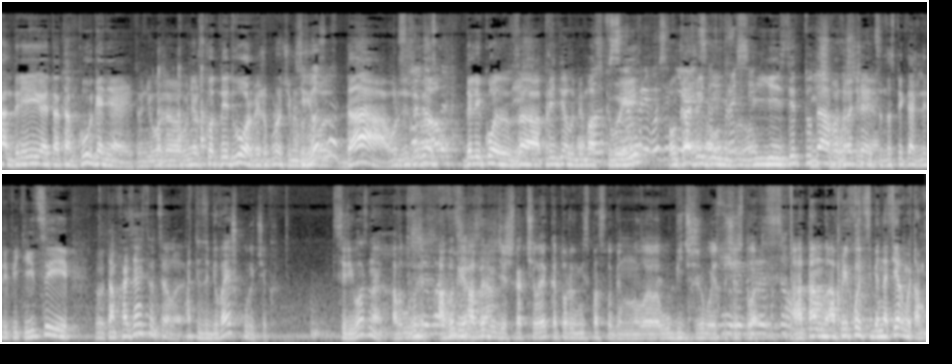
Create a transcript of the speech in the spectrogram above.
Андрей это там кур гоняет. У него же, у него же скотный двор, между прочим. Серьезно? Да, он же живет далеко за пределами Москвы. Он каждый день ездит туда, возвращается на спектакльные репетиции. Там хозяйство целое. А ты забиваешь курочек? Серьезно? А вот вы- а, выгля- а выглядишь как человек, который не способен ну, э, убить живое существо. А там а приходит себе на ферму и там. И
